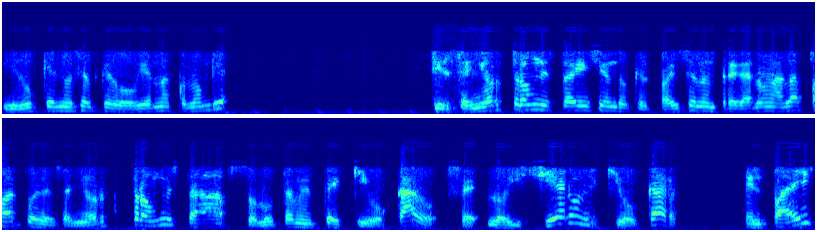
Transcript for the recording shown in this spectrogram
y Duque no es el que gobierna Colombia. Si el señor Trump está diciendo que el país se lo entregaron a la FARC, pues el señor Trump está absolutamente equivocado. Se lo hicieron equivocar. El país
